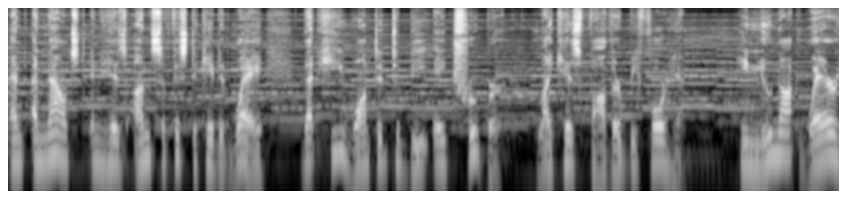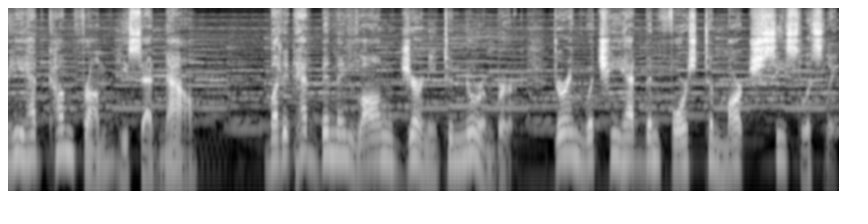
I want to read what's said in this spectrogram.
and announced in his unsophisticated way that he wanted to be a trooper like his father before him. He knew not where he had come from, he said now, but it had been a long journey to Nuremberg, during which he had been forced to march ceaselessly.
